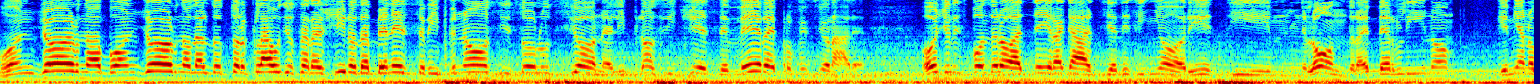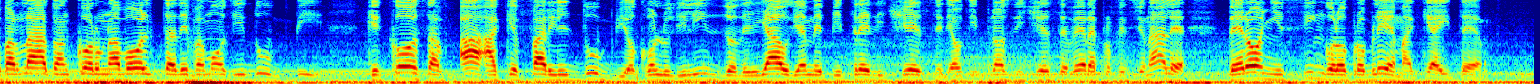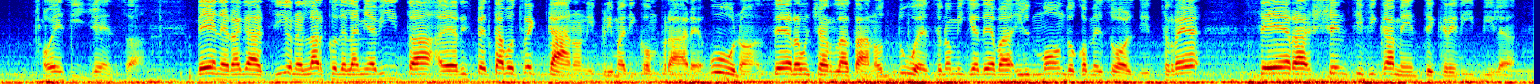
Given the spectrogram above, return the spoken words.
Buongiorno, buongiorno dal dottor Claudio Saracino da Benessere Ipnosi Soluzione, l'ipnosi di CS vera e professionale. Oggi risponderò a dei ragazzi, a dei signori di mm, Londra e Berlino che mi hanno parlato ancora una volta dei famosi dubbi che cosa ha a che fare il dubbio con l'utilizzo degli audio MP3 DCS, di autoipnosi DCS vera e professionale per ogni singolo problema che hai te o esigenza. Bene ragazzi, io nell'arco della mia vita eh, rispettavo tre canoni prima di comprare. Uno, se era un ciarlatano. Due, se non mi chiedeva il mondo come soldi. Tre, se era scientificamente credibile.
